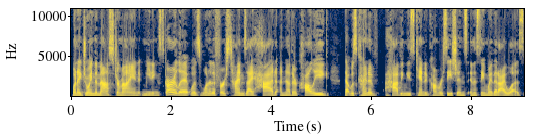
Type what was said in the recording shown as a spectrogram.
when I joined the mastermind, meeting Scarlett was one of the first times I had another colleague that was kind of having these candid conversations in the same way that I was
